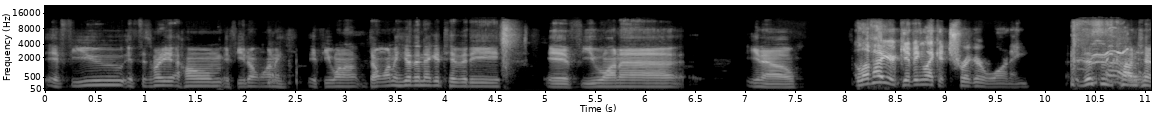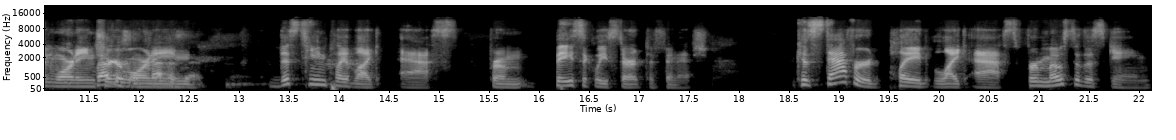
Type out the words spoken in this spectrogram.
if you if somebody at home if you don't want to if you want to don't want to hear the negativity if you want to you know I love how you're giving like a trigger warning. this is content warning trigger Preface warning this team played like ass from basically start to finish because stafford played like ass for most of this game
